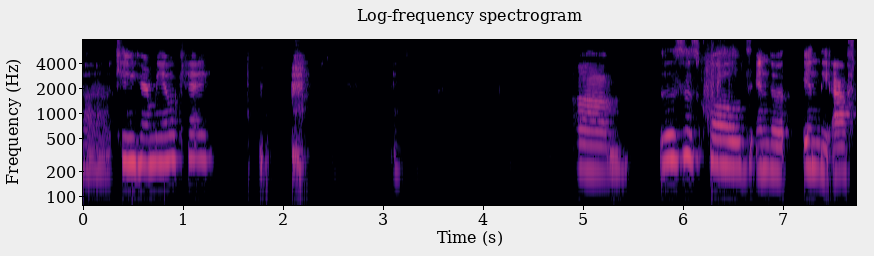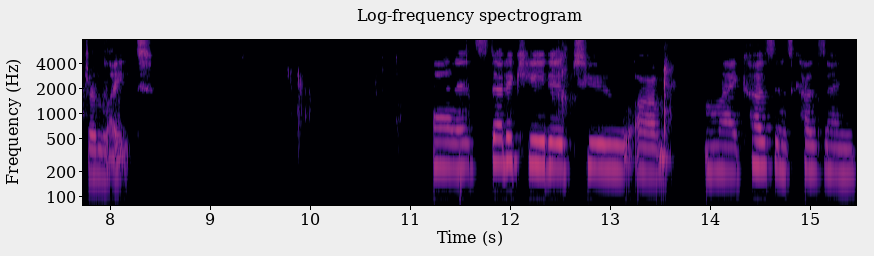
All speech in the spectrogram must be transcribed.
uh, can you hear me okay? okay, thank you. Um, this is called in the in the afterlight. And it's dedicated to um, my cousin's cousin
